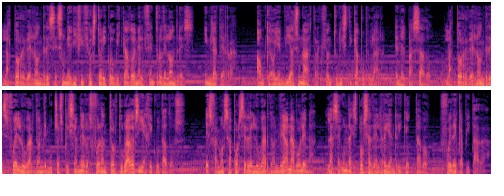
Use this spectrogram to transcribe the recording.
La Torre de Londres es un edificio histórico ubicado en el centro de Londres, Inglaterra. Aunque hoy en día es una atracción turística popular, en el pasado, la Torre de Londres fue el lugar donde muchos prisioneros fueron torturados y ejecutados. Es famosa por ser el lugar donde Ana Bolena, la segunda esposa del rey Enrique VIII, fue decapitada.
